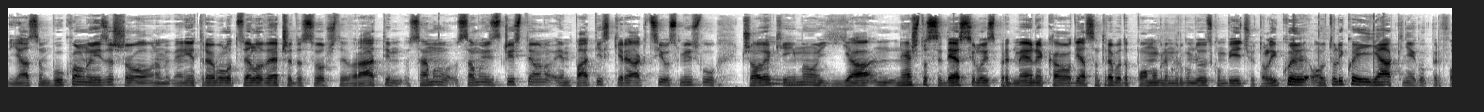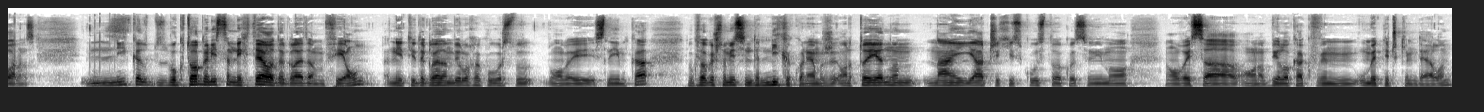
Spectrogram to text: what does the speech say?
ja sam bukvalno izašao, ono, meni je trebalo celo veče da se uopšte vratim, samo, samo iz čiste ono, empatijske reakcije u smislu čovek je imao, ja, nešto se desilo ispred mene kao ja sam trebao da pomognem drugom ljudskom biću, toliko je, toliko je jak njegov performans. Nikad zbog toga nisam ni hteo da gledam film, niti da gledam bilo kakvu vrstu ovaj, snimka, zbog toga što mislim da nikako ne može, ono, to je jedno najjačih iskustava koje sam imao ovaj, sa ono, bilo kakvim umetničkim delom.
